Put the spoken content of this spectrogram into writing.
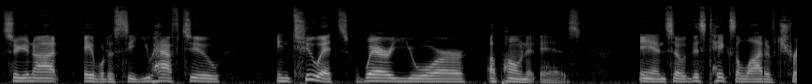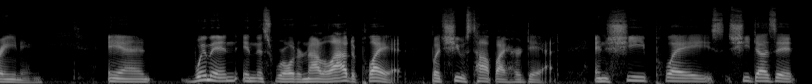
so you're not able to see. You have to intuit where your opponent is, and so this takes a lot of training. And women in this world are not allowed to play it, but she was taught by her dad, and she plays. She does it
